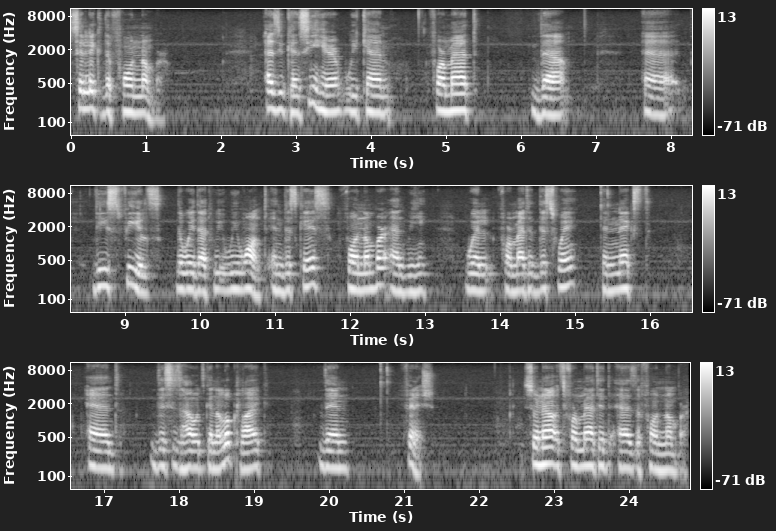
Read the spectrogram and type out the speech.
select the phone number. As you can see here, we can format the uh, these fields the way that we, we want. In this case, phone number, and we will format it this way. Then next, and this is how it's gonna look like. Then finish. So now it's formatted as a phone number.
